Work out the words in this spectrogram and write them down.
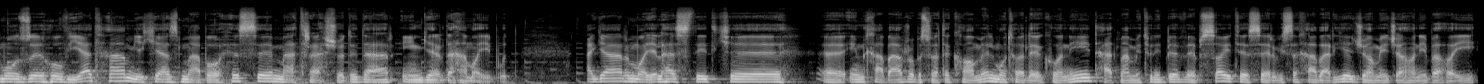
موضوع هویت هم یکی از مباحث مطرح شده در این گرد همایی بود. اگر مایل هستید که این خبر رو به صورت کامل مطالعه کنید. حتما می‌تونید به وبسایت سرویس خبری جامعه جهانی بهایی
